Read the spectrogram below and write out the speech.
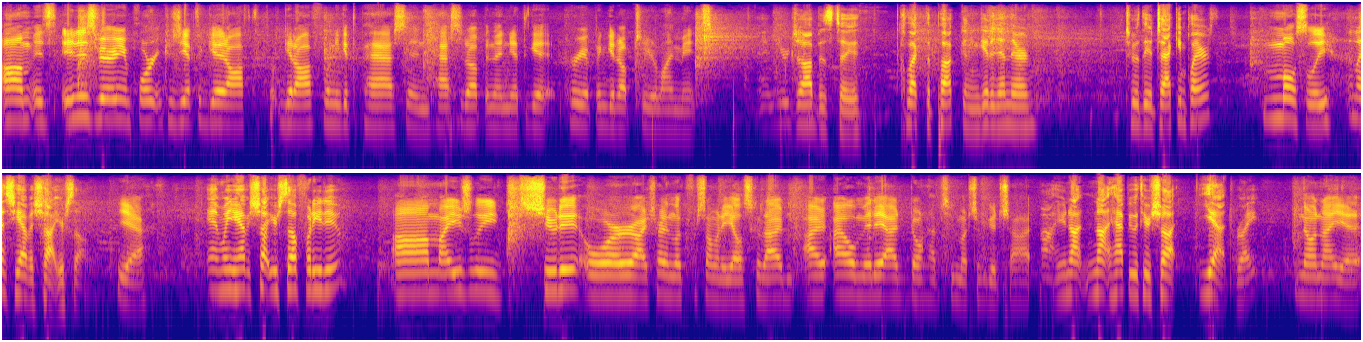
Um, it's it is very important because you have to get off get off when you get the pass and pass it up, and then you have to get hurry up and get up to your line mates. And your job is to collect the puck and get it in there to the attacking players, Mostly, unless you have a shot yourself. yeah. And when you have a shot yourself, what do you do? Um, I usually shoot it or I try and look for somebody else because I, I I'll admit it I don't have too much of a good shot. Uh, you're not not happy with your shot yet, right? No, not yet.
